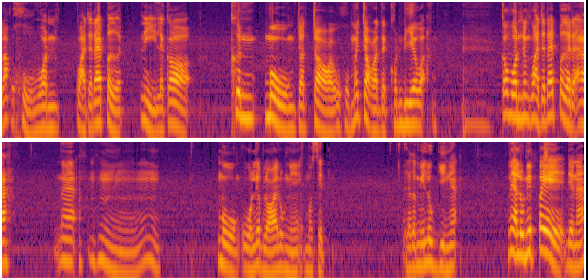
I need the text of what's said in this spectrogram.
ล็อกโอ้โหวนกว่าจะได้เปิดหนีแล้วก็ขึ้นโมงจอดจอโอ้โหไม่จอดแต่คนเดียวอะ่ะ ก็วนจนกว่าจะได้เปิดอะอะนะฮะโมงโอ้เรียบร้อยลูกนี้หมดสิทธิ์ แล้วก็มีลูกยิงอะเนี่ยลูกนี้เป้เดี๋ยวนะ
